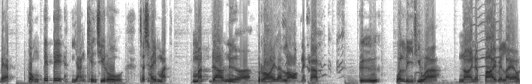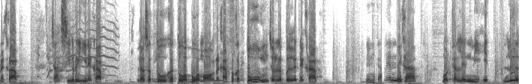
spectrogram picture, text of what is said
แบบตรงเป๊ะๆอย่างเคนชิโร่จะใช้หมัดหมัดดาวเหนือร้อยละลอกนะครับ หรือวลีที่ว่านายน่ะตายไปแล้วนะครับ จากซีรีส์นะครับ แล้วศัตรูก็ตัวบวมออกนะครับ แล้วก็ตุ้มจนระเบิดนะครับ ในโหมดการเล่นนะครับ โหมดการเล่นมีให้เลือก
